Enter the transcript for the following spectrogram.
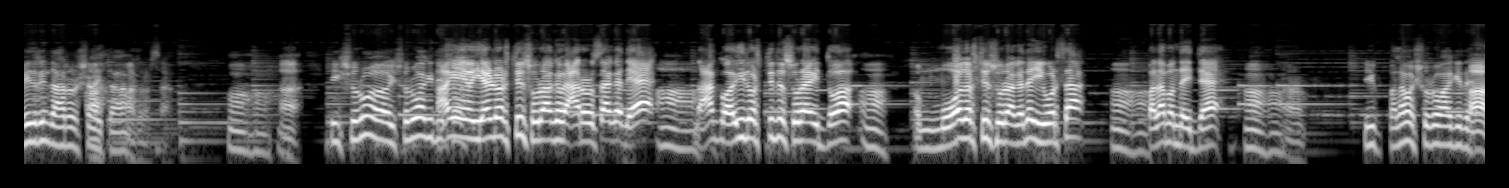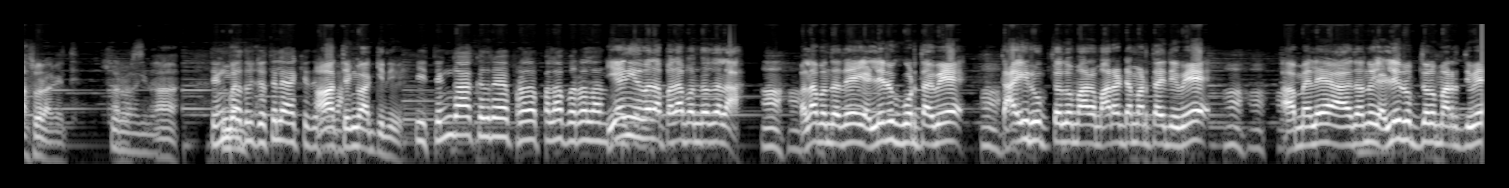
ಐದರಿಂದ ಆರು ವರ್ಷ ಆಯ್ತಾ? ಆರು ವರ್ಷ. ಹಾ ಹಾ ಹಾ. ಈಗ ಶುರು ಶುರುವಾಗಿದೆ ಹಾಗೆ ಎರಡು ವರ್ಷದಿಂದ ಶುರು ಆಗವೆ ಆರು ವರ್ಷ ಆಗದೆ ನಾಲ್ಕು ಐದು ವರ್ಷದಿಂದ ಶುರು ಆಯ್ತು. ಹಾ. ಮೂವತ್ ವರ್ಷದಿಂದ ಶುರು ಆಗದೆ ಈ ವರ್ಷ ಹಾ ಹಾ. ಫಲ ಬಂದೈತೆ. ಹಾ ಹಾ. ಹಾ. ಈಗ ಫಲ ಶುರುವಾಗಿದೆ. ಹಾ ಶುರು ಆಗೈತೆ. ಶುರುವಾಗಿದೆ. ಹಾ. ತೆಂಗು ಅದ್ರ ಜೊತೆಲೆ ಹಾಕಿದ್ರೆ ಆ ತೆಂಗು ಹಾಕಿದೀವಿ. ಈ ತೆಂಗು ಹಾಕಿದ್ರೆ ಫಲ- ಫಲ ಬರಲ್ಲ ಅಂತ ಏನಿಲ್ವಲ್ಲ ಫಲ ಬಂದದಲ್ಲ. ಹಾ ಹಾ. ಫಲ ಬಂದದೆ ಎಳ್ಳಿರಿಗೂ ಕೊಡ್ತಾವೆ. ಹಾ. ಕಾಯಿ ರೂಪದಲ್ಲೂ ಮಾರ ಮಾರಾಟ ಮಾಡ್ತಾ ಇದೀವಿ ಹಾ ಹಾ ಆಮೇಲೆ ಅದನ್ನು ಎಳ್ಳಿ ರೂಪದಲ್ಲೂ ಮಾರ್ತೀವಿ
